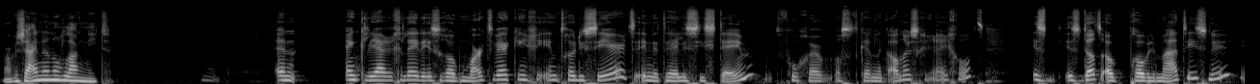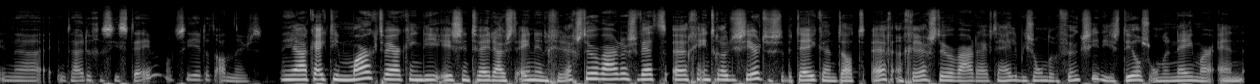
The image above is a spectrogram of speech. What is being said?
maar we zijn er nog lang niet. En enkele jaren geleden is er ook marktwerking geïntroduceerd in het hele systeem. Want vroeger was het kennelijk anders geregeld. Is, is dat ook problematisch nu in, uh, in het huidige systeem? Of zie je dat anders? Ja, kijk, die marktwerking die is in 2001 in de gerechtsdeurwaarderswet uh, geïntroduceerd. Dus dat betekent dat uh, een gerechtsdeurwaarder heeft een hele bijzondere functie. Die is deels ondernemer en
